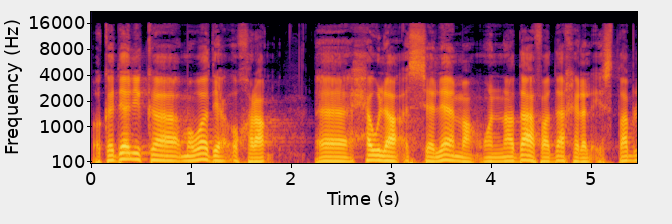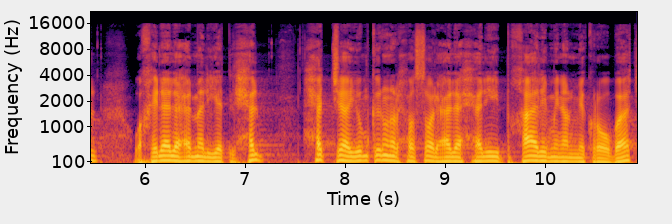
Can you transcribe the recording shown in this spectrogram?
وكذلك مواضيع أخرى آه، حول السلامة والنظافة داخل الإسطبل وخلال عملية الحلب حتى يمكننا الحصول على حليب خالي من الميكروبات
